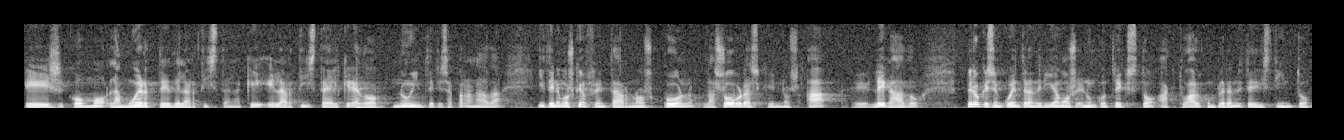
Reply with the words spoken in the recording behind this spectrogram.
es como la muerte del artista, en la que el artista, el creador, no interesa para nada y tenemos que enfrentarnos con las obras que nos ha eh, legado, pero que se encuentran, diríamos, en un contexto actual completamente distinto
